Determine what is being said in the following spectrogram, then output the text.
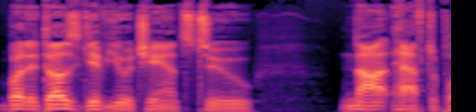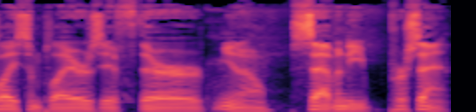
but it does give you a chance to not have to play some players if they're you know seventy percent.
